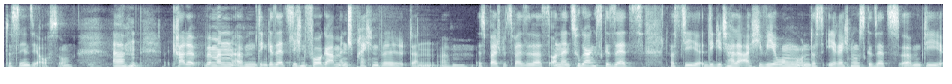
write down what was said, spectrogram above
das sehen Sie auch so. Ähm, Gerade wenn man ähm, den gesetzlichen Vorgaben entsprechen will, dann ähm, ist beispielsweise das Onlinezugangsgesetz, das die digitale Archivierung und das E-Rechnungsgesetz, ähm, die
